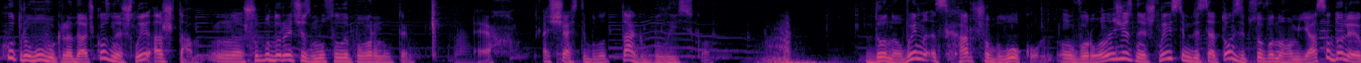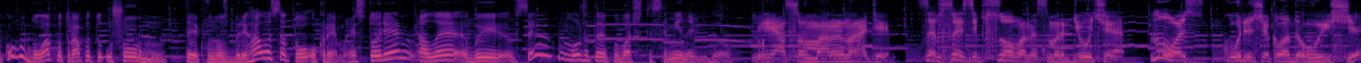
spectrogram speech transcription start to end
Хутрову викрадачку знайшли аж там. Шубу, до речі, змусили повернути. Ех, а щастя було так близько. До новин з харчоблоку. У Воронежі знайшли 70 тонн зіпсованого м'яса, доля якого була потрапити у шаурму. Те, як воно зберігалося, то окрема історія, але ви все можете побачити самі на відео. М'ясо в маринаді. Це все зіпсоване, смердюче. Ну ось, куряче кладовище.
